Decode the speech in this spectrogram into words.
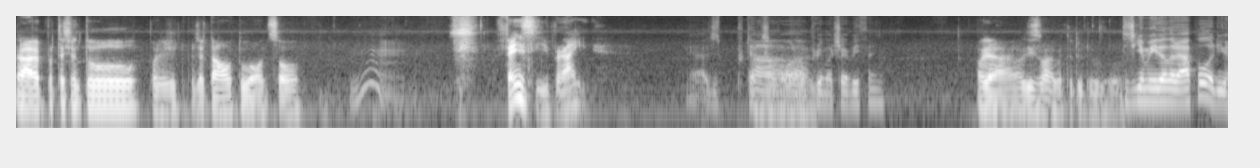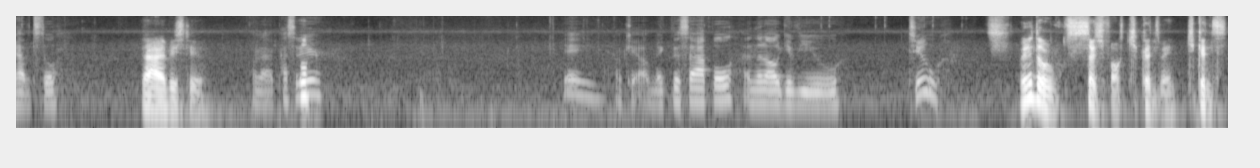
Uh, protection 2, project- projectile 2 also. Fancy, right? Yeah, just protection one on Um, pretty much everything. Oh yeah, this is what I wanted to do. Did you give me the other apple, or do you have it still? Yeah, I missed you. Wanna pass it Oop. here? Yay. Okay, I'll make this apple, and then I'll give you two. We need to search for chickens, man. Chickens.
